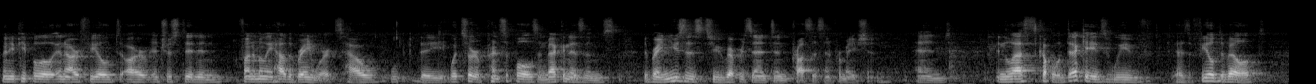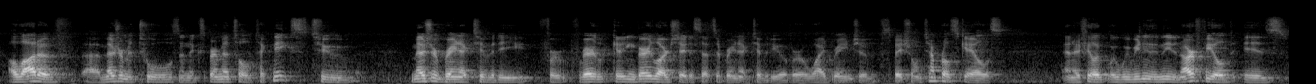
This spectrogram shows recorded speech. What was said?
many people in our field are interested in fundamentally how the brain works, how the, what sort of principles and mechanisms the brain uses to represent and process information. And in the last couple of decades, we've, as a field, developed a lot of uh, measurement tools and experimental techniques to measure brain activity for, for very, getting very large data sets of brain activity over a wide range of spatial and temporal scales. And I feel like what we really need in our field is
